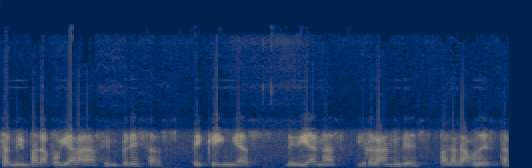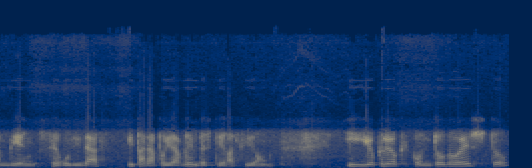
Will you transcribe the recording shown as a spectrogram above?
también para apoyar a las empresas pequeñas, medianas y grandes, para darles también seguridad y para apoyar la investigación. Y yo creo que con todo esto,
